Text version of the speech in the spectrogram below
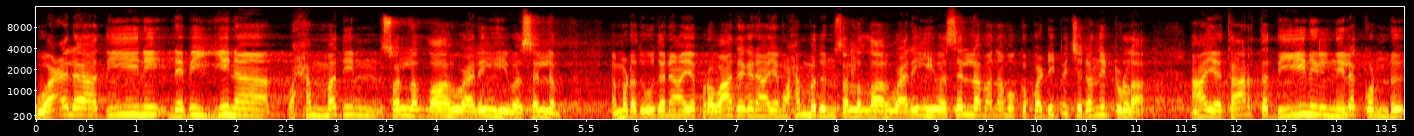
വഅല ദീനി മുഹമ്മദിൻ സല്ലല്ലാഹു അലൈഹി വസല്ലം. നമ്മുടെ ദൂതനായ പ്രവാചകനായ മുഹമ്മദുൻ സല്ലല്ലാഹു അലൈഹി വസല്ലമ നമുക്ക് പഠിപ്പിച്ചു തന്നിട്ടുള്ള ആ യഥാർത്ഥ ദീനിൽ നിലകൊണ്ട്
